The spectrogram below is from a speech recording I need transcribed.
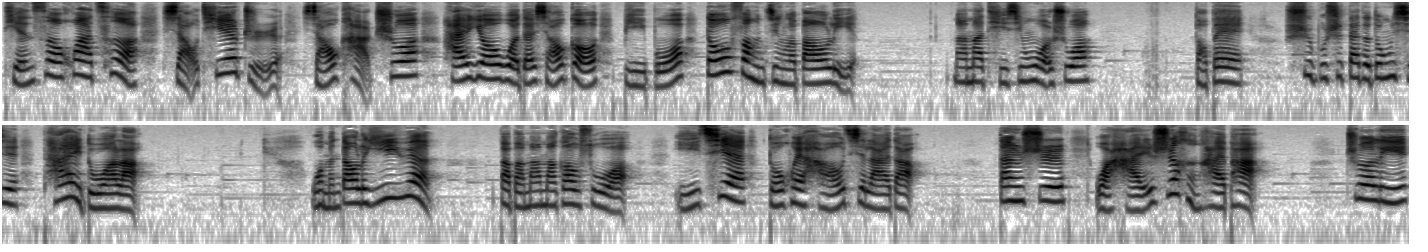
填色画册、小贴纸、小卡车，还有我的小狗比伯都放进了包里。妈妈提醒我说：“宝贝，是不是带的东西太多了？”我们到了医院，爸爸妈妈告诉我，一切都会好起来的。但是我还是很害怕。这里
